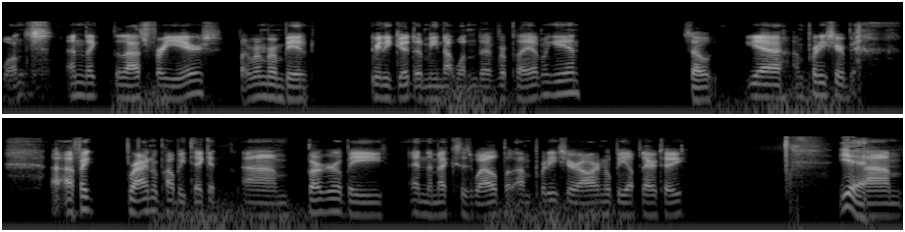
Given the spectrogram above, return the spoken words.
once in like the last three years, but I remember him being really good and me not wanting to ever play him again. So yeah, I'm pretty sure. I think Brian will probably take it. Um, Berger will be in the mix as well, but I'm pretty sure Aaron will be up there too. Yeah. Um,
